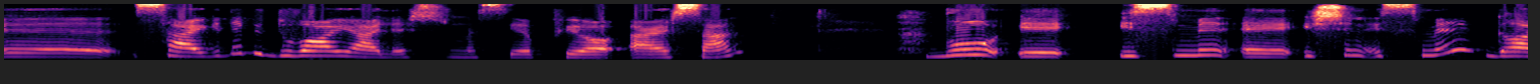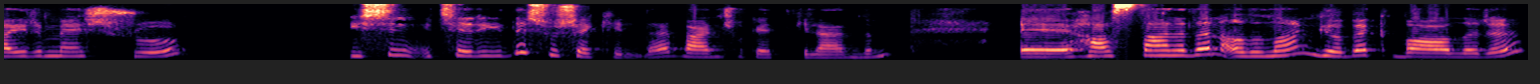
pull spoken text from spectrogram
e, sergide bir duvar yerleştirmesi yapıyor Ersen. Bu e, ismi e, işin ismi gayrimeşru. İşin içeriği de şu şekilde. Ben çok etkilendim. E, hastaneden alınan göbek bağları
